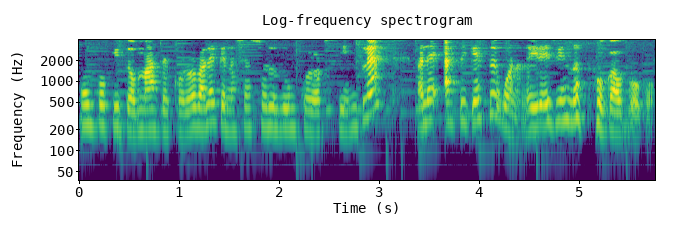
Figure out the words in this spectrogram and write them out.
un poquito más de color, ¿vale? Que no sea solo de un color simple, ¿vale? Así que esto, bueno, lo iréis viendo poco a poco.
